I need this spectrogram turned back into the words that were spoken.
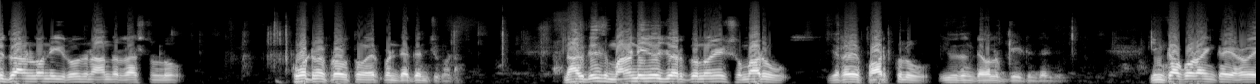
విధానంలోనే ఈ రోజున ఆంధ్ర రాష్ట్రంలో కూటమి ప్రభుత్వం ఏర్పడిన దగ్గర నుంచి కూడా. నాకు తెలిసి మన నియోజకవర్గంలోనే సుమారు ఇరవై పార్కులు ఈ విధంగా డెవలప్ చేయడం జరిగింది. ఇంకా కూడా ఇంకా ఇరవై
